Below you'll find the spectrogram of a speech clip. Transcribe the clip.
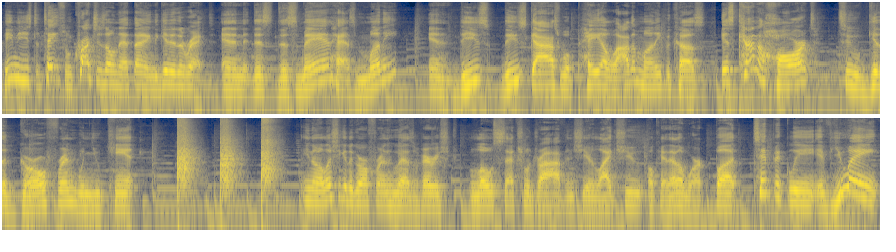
He needs to take some crutches on that thing to get it erect. And this this man has money, and these these guys will pay a lot of money because it's kind of hard to get a girlfriend when you can't. You know, unless you get a girlfriend who has a very low sexual drive and she likes you, okay, that'll work. But typically, if you ain't,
